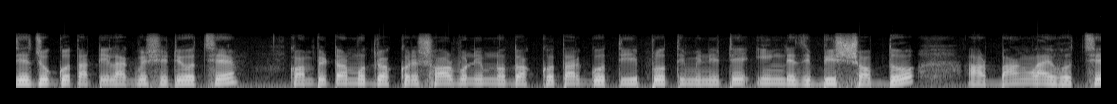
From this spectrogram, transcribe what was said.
যে যোগ্যতাটি লাগবে সেটি হচ্ছে কম্পিউটার মুদ্রাক্ষরে সর্বনিম্ন দক্ষতার গতি প্রতি মিনিটে ইংরেজি বিশ শব্দ আর বাংলায় হচ্ছে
